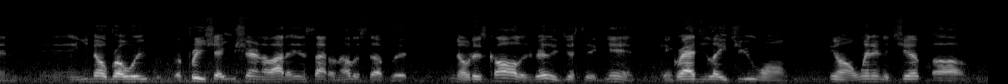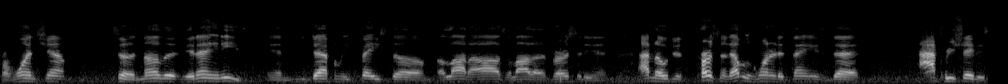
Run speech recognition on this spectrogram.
and and you know, bro, we appreciate you sharing a lot of insight on other stuff, but you know, this call is really just to again congratulate you on you know on winning the chip uh from one champ to another. It ain't easy, and you definitely faced uh, a lot of odds, a lot of adversity, and I know just personally that was one of the things that I appreciated,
